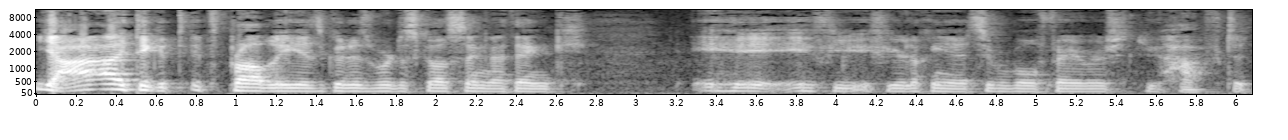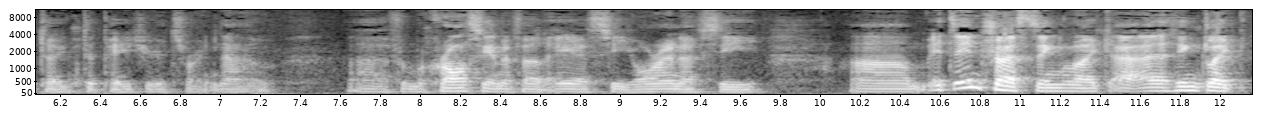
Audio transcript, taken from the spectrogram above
yeah, I think it, it's probably as good as we're discussing. I think if you if you're looking at Super Bowl favorites, you have to take the Patriots right now uh, from across the NFL, AFC or NFC. Um, it's interesting. Like I think like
